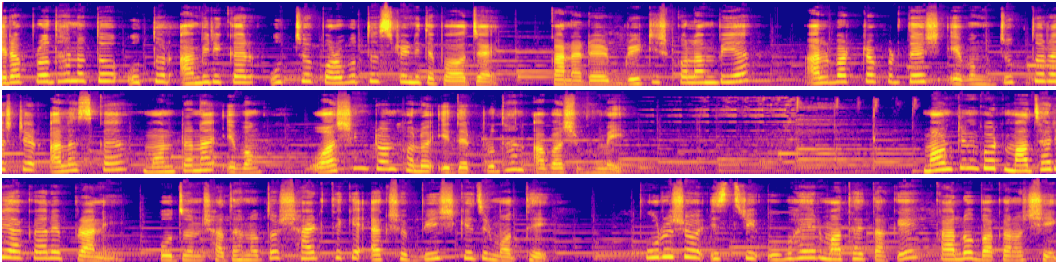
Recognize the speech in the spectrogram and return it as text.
এরা প্রধানত উত্তর আমেরিকার উচ্চ পর্বত শ্রেণীতে পাওয়া যায়, কানাডার ব্রিটিশ কলাম্বিয়া আলবার্টা প্রদেশ এবং যুক্তরাষ্ট্রের আলাস্কা, মন্টানা এবং ওয়াশিংটন হল এদের প্রধান আবাসভূমি। মাউন্টেন গোট মাঝারি আকারের প্রাণী ওজন সাধারণত ষাট থেকে একশো বিশ কেজির মধ্যে। পুরুষ ও স্ত্রী উভয়ের মাথায় থাকে কালো বাঁকানো শিং,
